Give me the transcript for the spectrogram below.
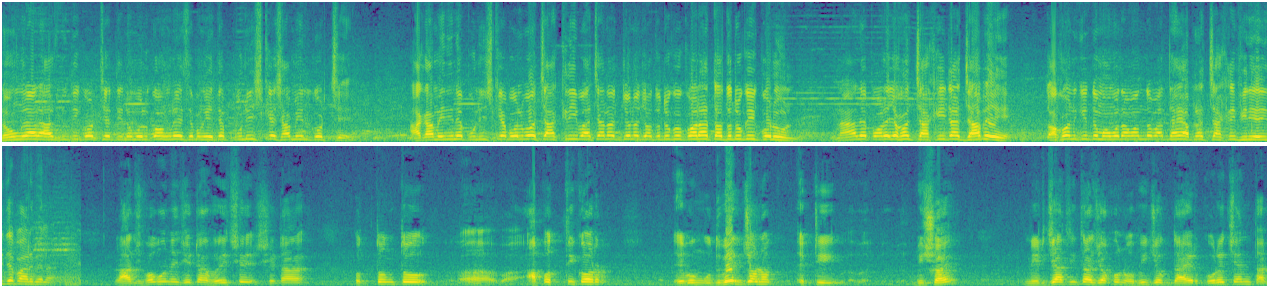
নোংরা রাজনীতি করছে তৃণমূল কংগ্রেস এবং এতে পুলিশকে সামিল করছে। আগামী দিনে পুলিশকে বলব চাকরি বাঁচানোর জন্য যতটুকু করার ততটুকুই করুন। নাহলে পরে যখন চাকরিটা যাবে, তখন কিন্তু মমতা বন্দ্যোপাধ্যায় আপনার চাকরি ফিরিয়ে দিতে পারবে না। রাজভবনে যেটা হয়েছে, সেটা অত্যন্ত আপত্তিকর এবং উদ্বেগজনক একটি বিষয়। নির্যাতিতা যখন অভিযোগ দায়ের করেছেন, তার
